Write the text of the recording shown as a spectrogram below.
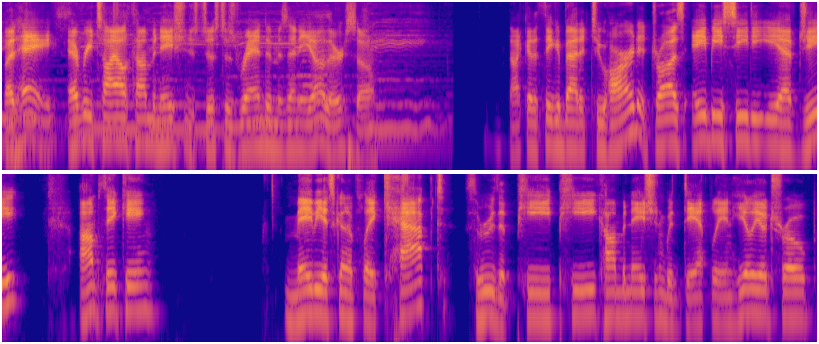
but hey, every tile combination is just as random as any other, so not going to think about it too hard. It draws A, B, C, D, E, F, G. I'm thinking maybe it's going to play capped through the PP combination with Damply and Heliotrope.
